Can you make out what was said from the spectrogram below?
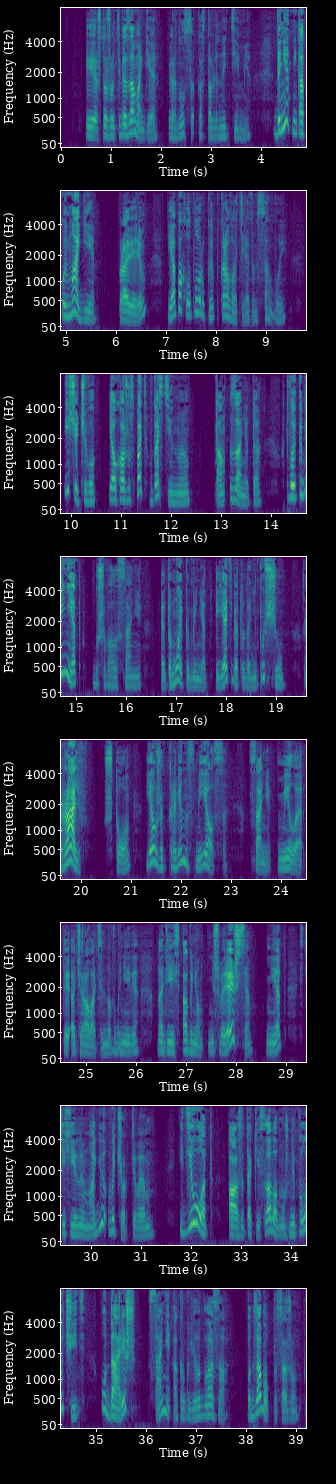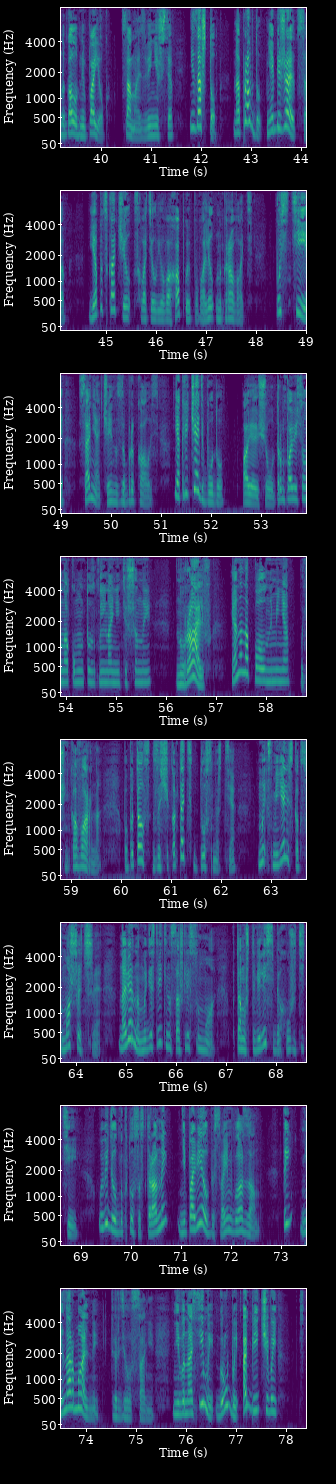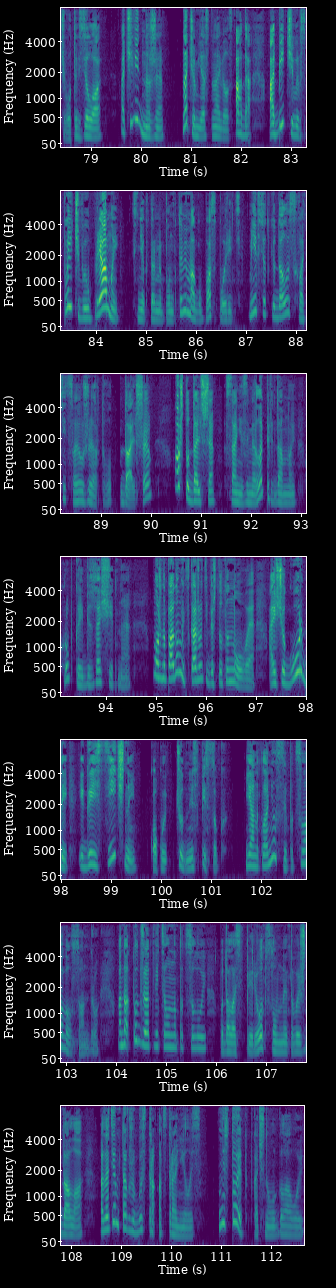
«И что же у тебя за магия?» Вернулся к оставленной теме. «Да нет никакой магии!» «Проверим». Я похлопал рукой по кровати рядом с собой. «Еще чего. Я ухожу спать в гостиную». «Там занято». «В твой кабинет», — бушевала Саня. «Это мой кабинет, и я тебя туда не пущу». «Ральф!» «Что?» Я уже откровенно смеялся. «Саня, милая, ты очаровательна в гневе. Надеюсь, огнем не швыряешься?» «Нет, стихийную магию вычеркиваем». «Идиот!» «А за такие слова можно и получить. Ударишь?» Саня округлила глаза. «Под замок посажу, на голодный паёк. Сама извинишься». «Ни за что. На правду не обижаются». Я подскочил, схватил ее в охапку и повалил на кровать. «Пусти!» Саня отчаянно забрыкалась. «Я кричать буду!» А я еще утром повесил на комнату заклинание тишины. «Ну, Ральф!» И она напала на меня очень коварно. Попытался защекотать до смерти. Мы смеялись, как сумасшедшие. Наверное, мы действительно сошли с ума, потому что вели себя хуже детей. Увидел бы кто со стороны, не поверил бы своим глазам. «Ты ненормальный», — твердила Саня. «Невыносимый, грубый, обидчивый». «С чего ты взяла?» «Очевидно же». На чем я остановилась? Ах да, обидчивый, вспыльчивый, упрямый. С некоторыми пунктами могу поспорить. Мне все-таки удалось схватить свою жертву. Дальше? А что дальше? Саня замерла передо мной, хрупкая и беззащитная. Можно подумать, скажу тебе что-то новое. А еще гордый, эгоистичный. Какой чудный список. Я наклонился и поцеловал Сандру. Она тут же ответила на поцелуй, подалась вперед, словно этого и ждала, а затем также быстро отстранилась. «Не стоит», — качнула головой.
